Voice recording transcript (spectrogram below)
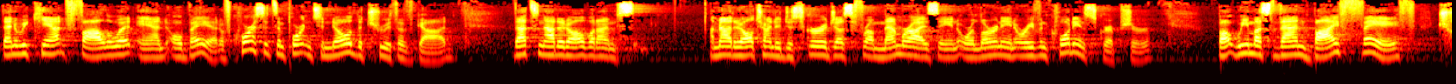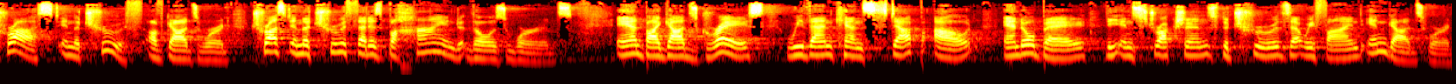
then we can't follow it and obey it. Of course, it's important to know the truth of God. That's not at all what I'm I'm not at all trying to discourage us from memorizing or learning or even quoting Scripture, but we must then, by faith, trust in the truth of God's Word, trust in the truth that is behind those words. And by God's grace, we then can step out and obey the instructions, the truths that we find in God's Word.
